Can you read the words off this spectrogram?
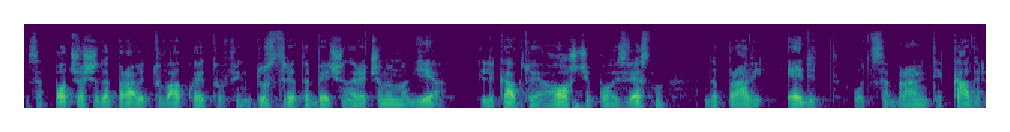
започваше да прави това, което в индустрията беше наречено магия. Или както е още по-известно, да прави едит от събраните кадри.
